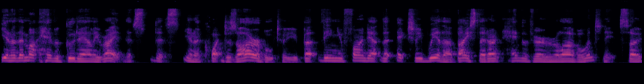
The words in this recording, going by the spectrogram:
you know, they might have a good hourly rate that's that's you know quite desirable to you, but then you find out that actually where they're based, they don't have a very reliable internet. So,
